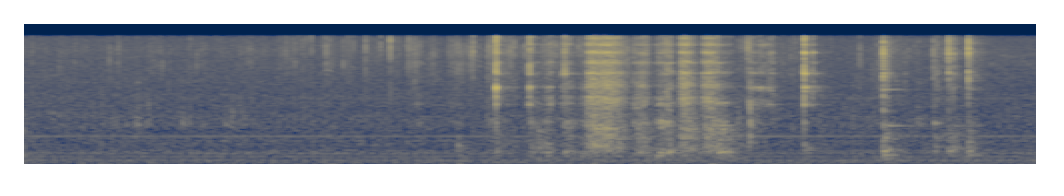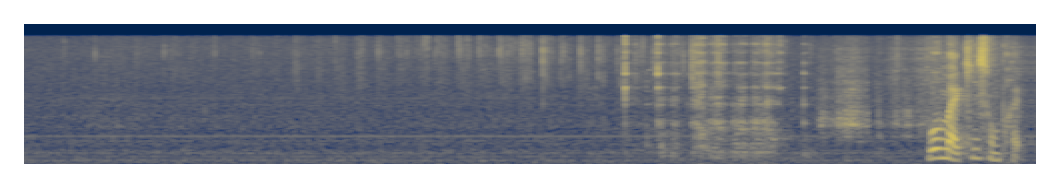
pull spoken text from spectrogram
Vos maquis sont prêts.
